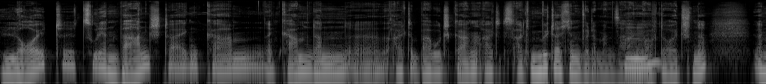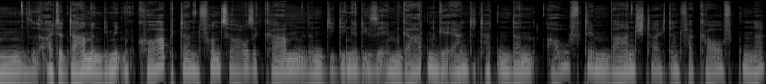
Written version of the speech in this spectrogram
Leute zu den Bahnsteigen kamen, dann kamen dann äh, alte Babutschkane, altes alte Mütterchen, würde man sagen, mhm. auf Deutsch, ne? Ähm, so alte Damen, die mit dem Korb dann von zu Hause kamen, dann die Dinge, die sie im Garten geerntet hatten, dann auf dem Bahnsteig dann verkauften. Ne?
